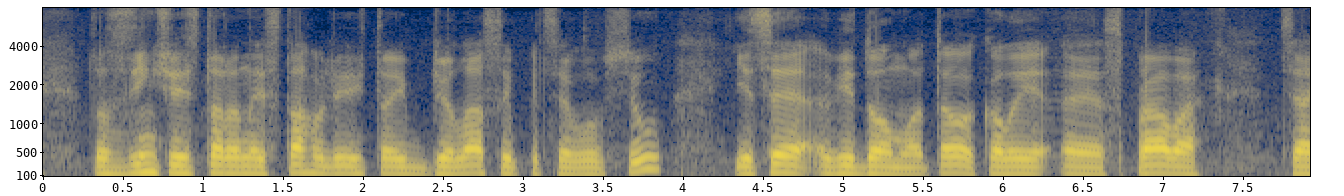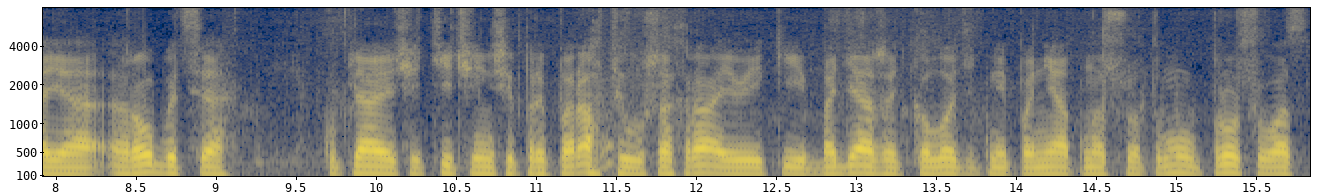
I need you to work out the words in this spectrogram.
то з іншої сторони ставлю, і то і бджола сипеться вовсю. І це відомо. То коли е, справа ця робиться, купляючи ті чи інші препарати у шахраїв, які бадяжать, колотять непонятно що. Тому прошу вас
